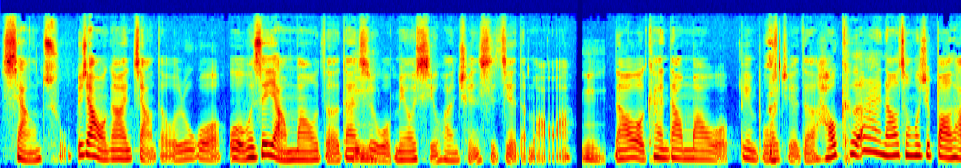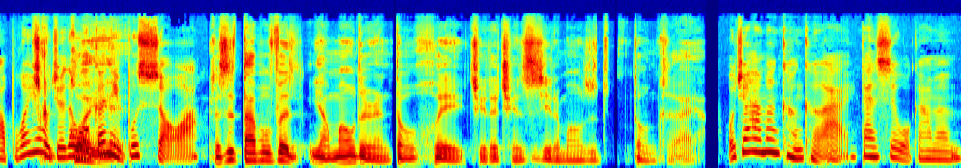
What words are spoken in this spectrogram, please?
相处，就像我刚才讲的，我如果我我是养猫的，但是我没有喜欢全世界的猫啊，嗯，然后我看到猫，我并不会觉得好可爱，然后冲过去抱它，不会，因为我觉得我跟你不熟啊。可是大部分养猫的人都会觉得全世界的猫是都很可爱啊。我觉得他们很可爱，但是我跟他们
